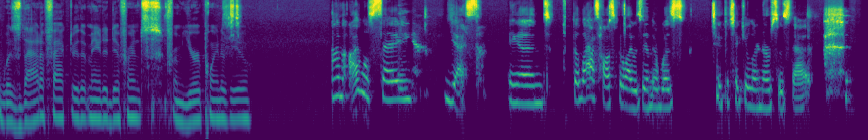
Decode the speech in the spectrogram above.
Was that a factor that made a difference from your point of view? Um, I will say yes. And the last hospital I was in, there was two particular nurses that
